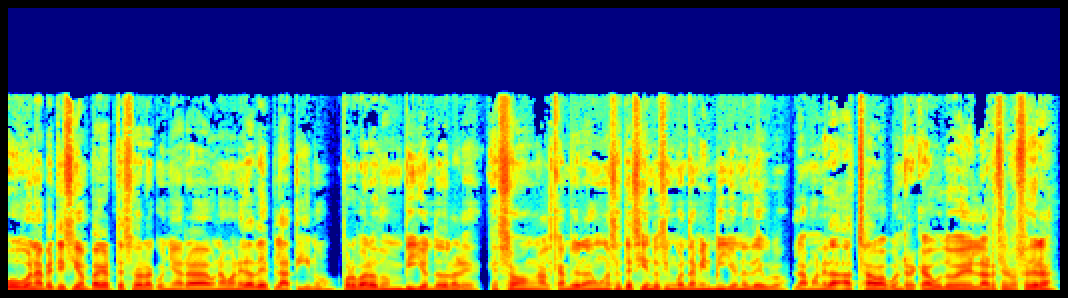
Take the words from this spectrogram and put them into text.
Hubo una petición para que el tesoro acuñara una moneda de platino por valor de un billón de dólares, que son, al cambio, eran unos 750 mil millones de euros. La moneda ha estado a buen recaudo en la Reserva Federal,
